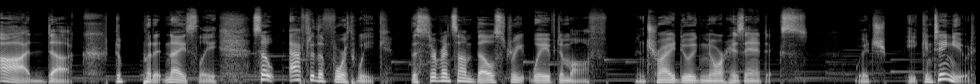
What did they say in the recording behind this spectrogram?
odd duck, to put it nicely. So, after the fourth week, the servants on Bell Street waved him off and tried to ignore his antics, which he continued,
